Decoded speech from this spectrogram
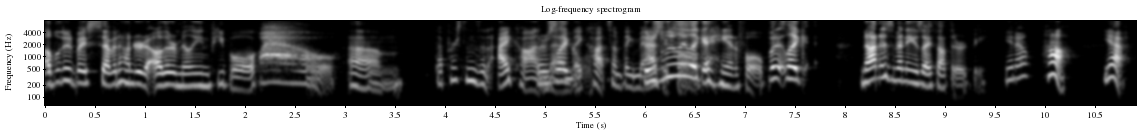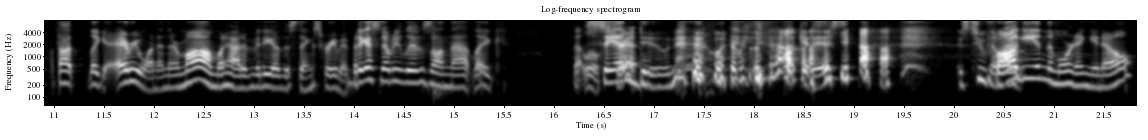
uploaded by seven hundred other million people. Wow. Um, That person's an icon. There's, then. like- they caught something magical. there's literally like a handful, but it, like not as many as I thought there would be. You know. huh. Yeah. I thought like everyone and their mom would have a video of this thing screaming, but I guess nobody lives on that like That little sand strip. dune, whatever the Yeah. fuck it is. Yeah. It's too No, foggy in the morning, you know.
